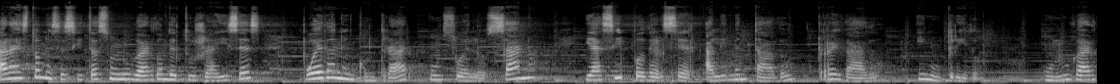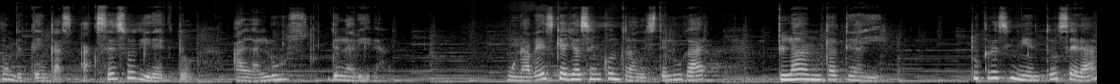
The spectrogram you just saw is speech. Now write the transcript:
Para esto necesitas un lugar donde tus raíces puedan encontrar un suelo sano y así poder ser alimentado, regado y nutrido. Un lugar donde tengas acceso directo a la luz de la vida. Una vez que hayas encontrado este lugar, plántate ahí. Tu crecimiento será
